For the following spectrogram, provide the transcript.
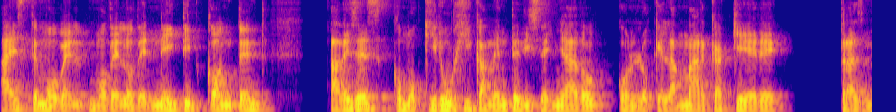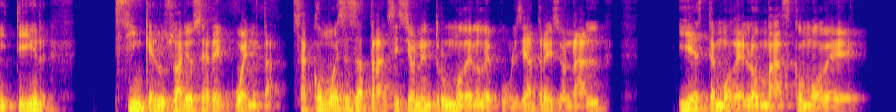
a este modelo de native content, a veces como quirúrgicamente diseñado con lo que la marca quiere transmitir sin que el usuario se dé cuenta. O sea, cómo es esa transición entre un modelo de publicidad tradicional y este modelo más como de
